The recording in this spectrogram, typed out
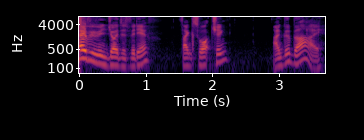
hope you've enjoyed this video. Thanks for watching, and goodbye.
